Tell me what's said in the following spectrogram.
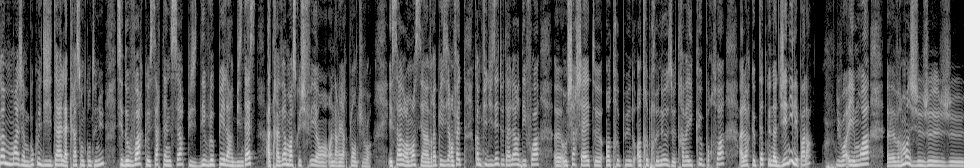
comme moi j'aime beaucoup le digital, la création de contenu, c'est de voir que certaines sœurs puissent développer leur business à travers moi ce que je fais en, arrière-plan, tu vois. Et ça vraiment c'est un vrai plaisir. En fait, comme tu disais tout à l'heure, des fois euh, on cherche à être entrepreneuse, travailler que pour soi, alors que peut-être que notre génie n'est pas là, tu vois. Et moi euh, vraiment je, je, je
